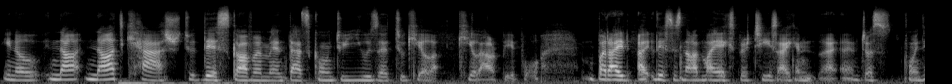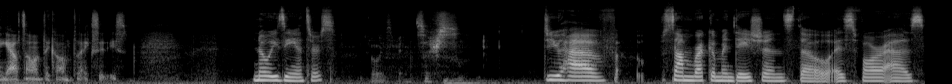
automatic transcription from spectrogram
you know not not cash to this government that's going to use it to kill kill our people. But I, I this is not my expertise. I can I, I'm just pointing out some of the complexities. No easy answers. Always answers. Do you have some recommendations, though, as far as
